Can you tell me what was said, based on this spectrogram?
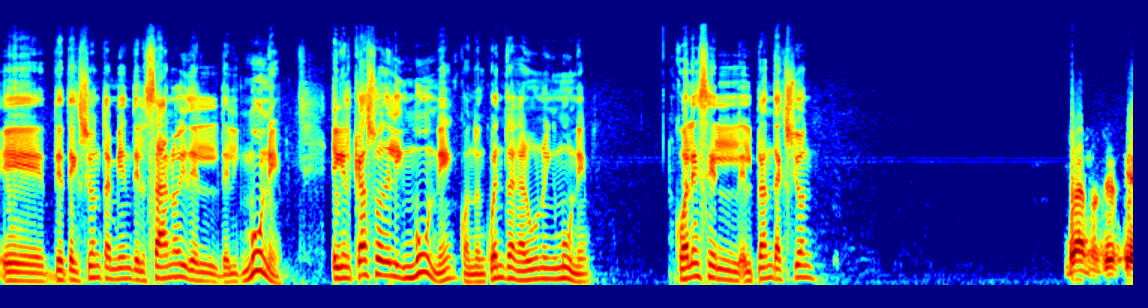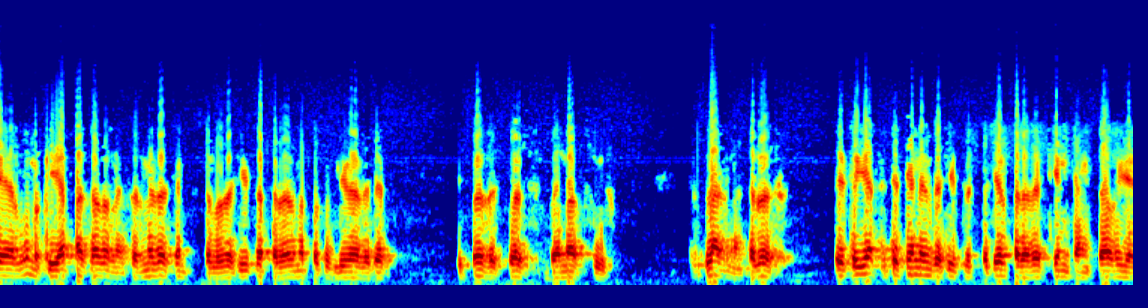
eh, detección también del sano y del, inmune. En el caso del inmune, cuando encuentran a alguno inmune, ¿cuál es el, plan de acción? Bueno, si es que alguno que ya ha pasado la enfermedad siempre se lo registra para dar una posibilidad de ver y pues después tomar su plasma, pero ya se tiene el registro especial para ver quiénes han estado ya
